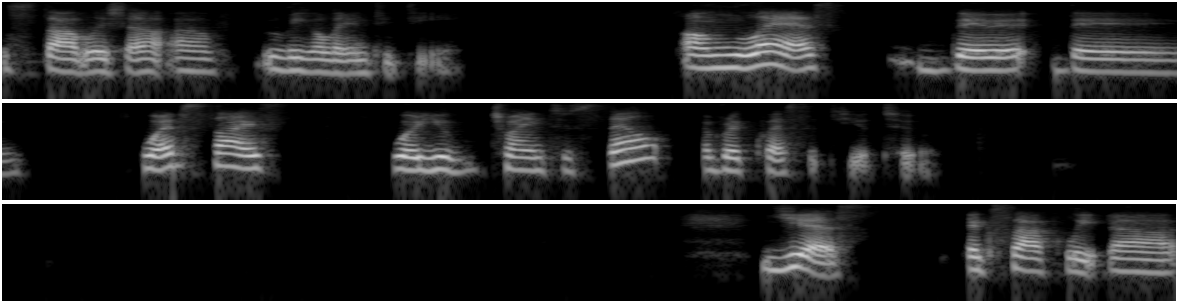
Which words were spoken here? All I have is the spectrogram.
establish a, a legal entity. Unless the, the websites where you're trying to sell requested you to. Yes, exactly. Uh,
